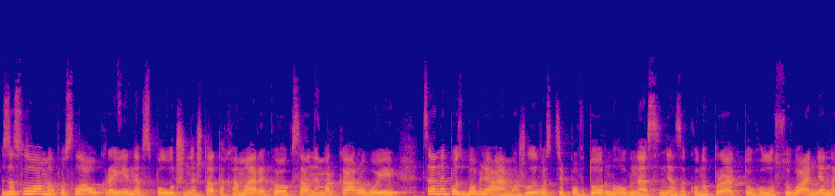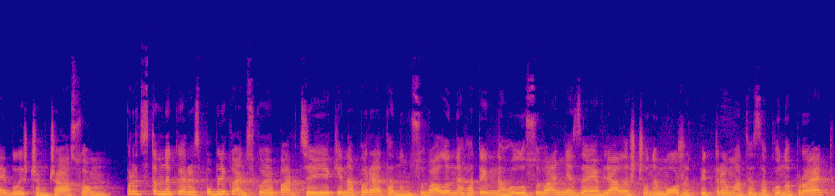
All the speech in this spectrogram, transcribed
За словами посла України в Сполучених Штатах Америки Оксани Маркарової, це не позбавляє можливості повторного внесення законопроекту голосування найближчим часом. Представники республіканської партії, які наперед анонсували негативне голосування, заявляли, що не можуть підтримати законопроект,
